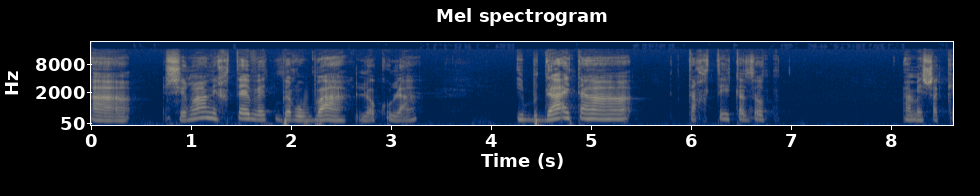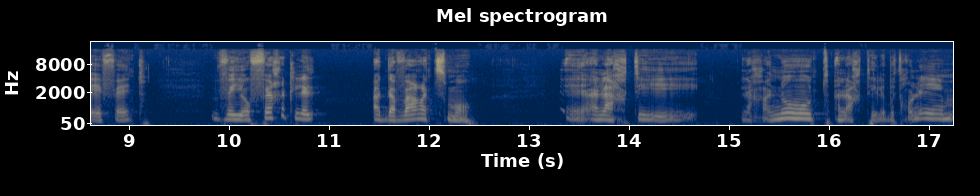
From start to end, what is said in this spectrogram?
השירה הנכתבת ברובה, לא כולה, איבדה את התחתית הזאת המשקפת, והיא הופכת לדבר עצמו. אה, הלכתי לחנות, הלכתי לבית חולים,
